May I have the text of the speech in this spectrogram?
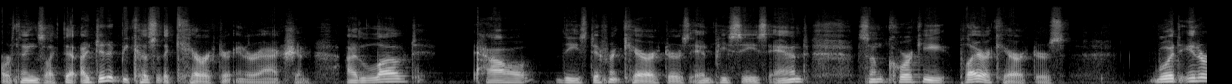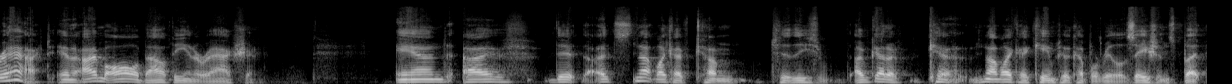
or things like that. I did it because of the character interaction. I loved how these different characters, NPCs, and some quirky player characters would interact, and I'm all about the interaction. And I've, it's not like I've come to these. I've got a not like I came to a couple of realizations, but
